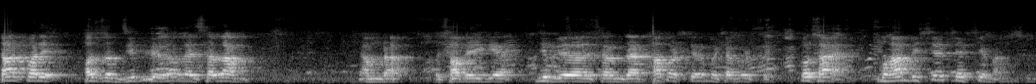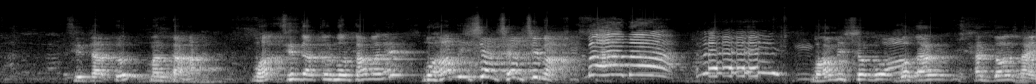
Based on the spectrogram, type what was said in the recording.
তারপরে হজরত জিবরিল সালাম আমরা সবাই গিয়ে জিবরিল সালাম যা থাপস করে বসে পড়ছে। কোথায়? মহাবিশ্বের শেষ সীমা। সিদ্ধাতুল মন্তাহা। সিদ্ধাতুল মানে মহাবিশ্বের শেষ সীমা। মহাবিশ্ব বোঝার সাধ্য নাই।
